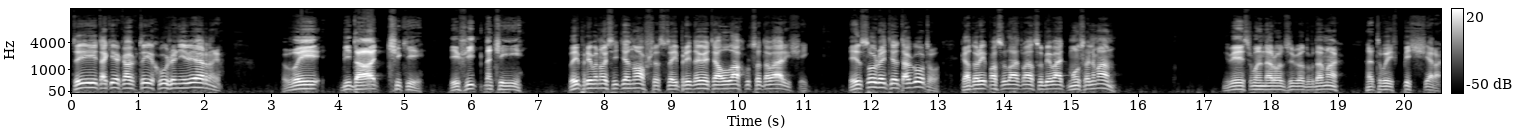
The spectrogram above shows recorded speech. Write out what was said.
Ты, такие как ты, хуже неверных. Вы бедатчики и фитначи. Вы привносите новшества и предаете Аллаху сотоварищей. И служите Тагуту, который посылает вас убивать мусульман. Весь мой народ живет в домах, а твой в пещерах.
